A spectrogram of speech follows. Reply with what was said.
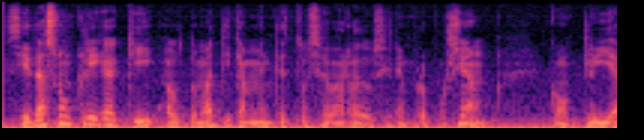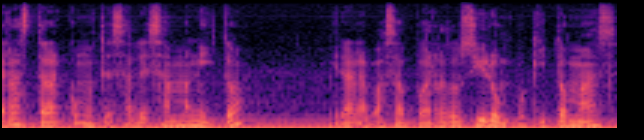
Si das un clic aquí, automáticamente esto se va a reducir en proporción con clic y arrastrar como te sale esa manito mira la vas a poder reducir un poquito más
